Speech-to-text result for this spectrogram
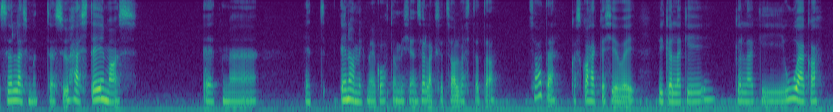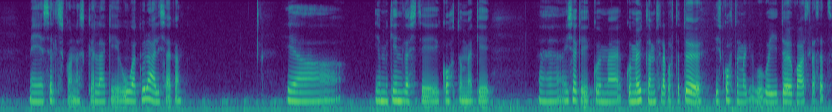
selles mõttes ühes teemas, et me, et enamik meie kohtumisi on selleks, et salvestada saade, kas kahekesi või, või kellegi, kellegi uuega meie seltskonnas, kellegi uue külalisega. ja, ja me kindlasti kohtumegi Äh, isegi kui me, kui me ütleme selle kohta töö, siis kohtumegi kui töökaaslased.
